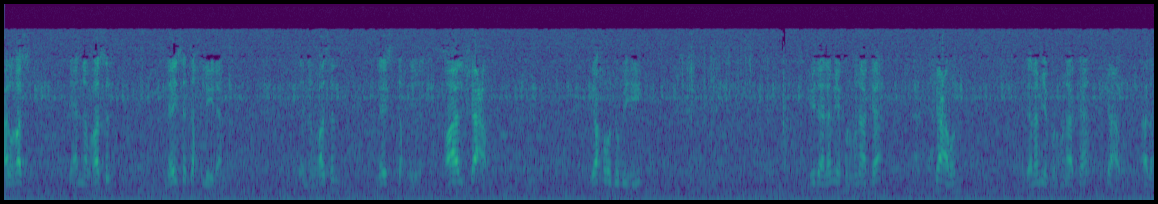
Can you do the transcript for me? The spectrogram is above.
الغسل. لأن الغسل ليس تخليلا. لأن الغسل ليس تخليلا. قال شعر يخرج به إذا لم يكن هناك شعر إذا لم يكن هناك شعر. هذا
